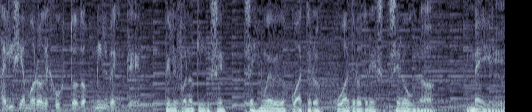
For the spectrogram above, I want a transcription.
Alicia Moró de Justo 2020. Teléfono 15 6924 4301. Mail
